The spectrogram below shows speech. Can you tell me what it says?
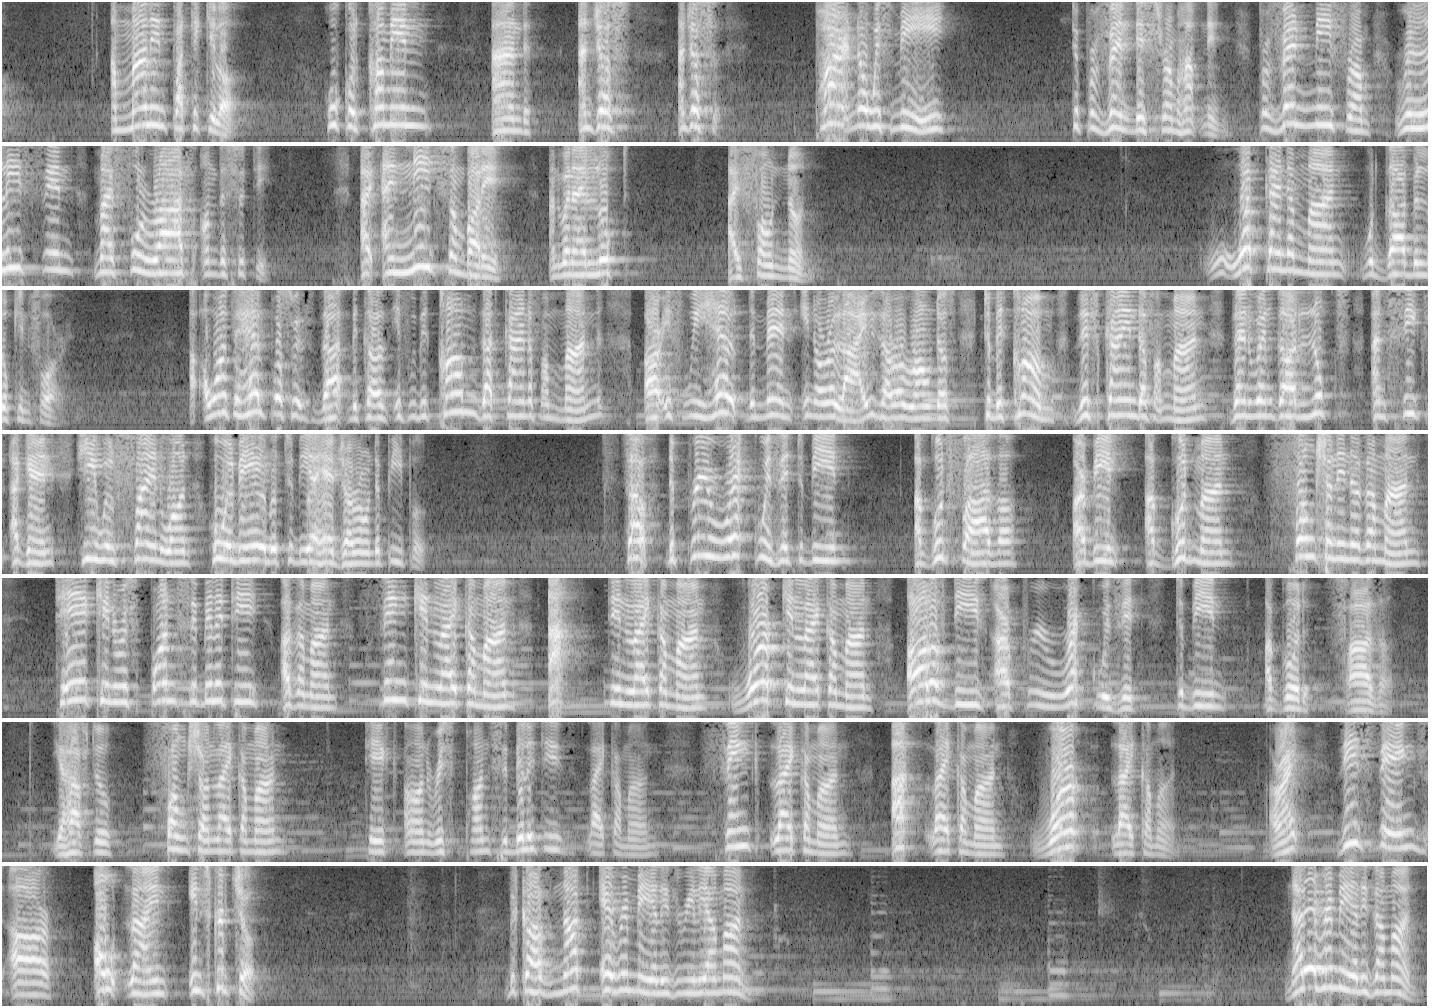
A man in particular who could come in and and just and just partner with me to prevent this from happening. Prevent me from releasing my full wrath on the city. I, I need somebody. And when I looked, I found none. What kind of man would God be looking for? I want to help us with that because if we become that kind of a man, or if we help the men in our lives or around us to become this kind of a man, then when God looks and seeks again, he will find one who will be able to be a hedge around the people. So, the prerequisite to being a good father or being a good man functioning as a man, taking responsibility as a man, thinking like a man, acting like a man, working like a man, all of these are prerequisite to being a good father. You have to function like a man, take on responsibilities like a man, think like a man, act like a man, work like a man. All right? These things are outlined in Scripture. Because not every male is really a man. Not every male is a man.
